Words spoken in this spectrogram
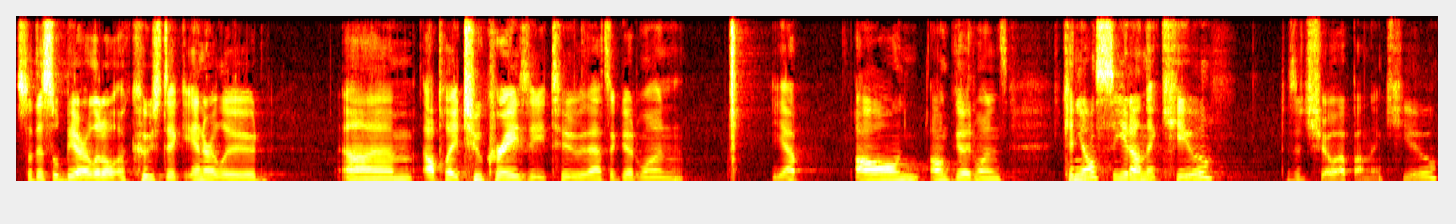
So this will be our little acoustic interlude. Um, I'll play "Too Crazy" too. That's a good one. Yep, all all good ones. Can y'all see it on the queue? Does it show up on the queue?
